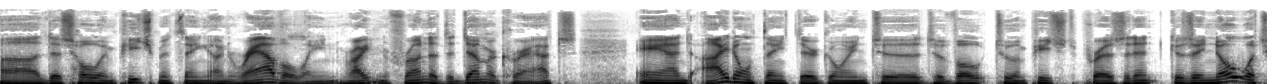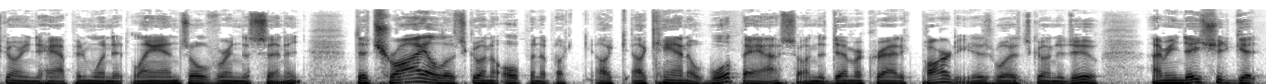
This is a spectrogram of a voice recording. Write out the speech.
uh, this whole impeachment thing unraveling right in front of the Democrats. And I don't think they're going to, to vote to impeach the president because they know what's going to happen when it lands over in the Senate. The trial is going to open up a, a, a can of whoop ass on the Democratic Party, is what it's going to do. I mean, they should get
